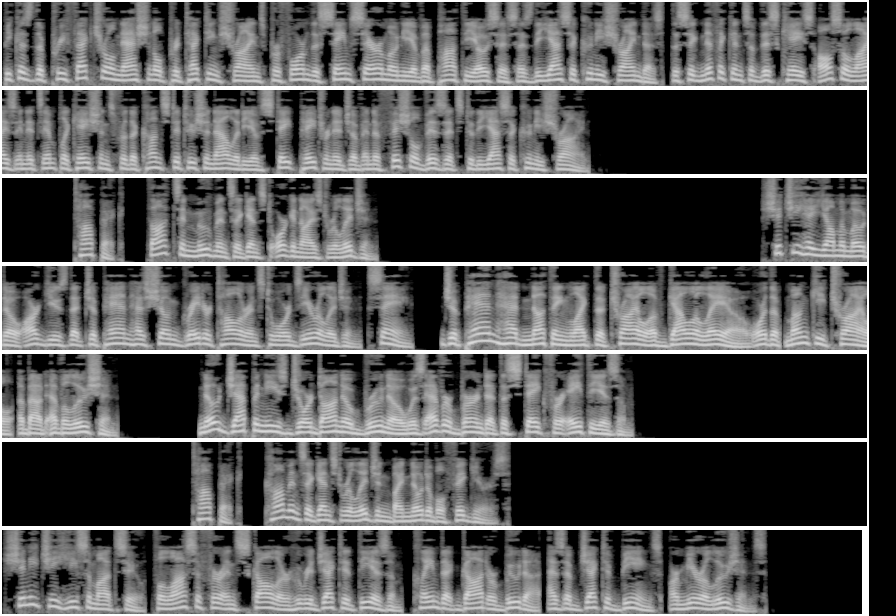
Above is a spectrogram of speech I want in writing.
Because the prefectural national protecting shrines perform the same ceremony of apotheosis as the Yasukuni shrine does, the significance of this case also lies in its implications for the constitutionality of state patronage of and official visits to the Yasukuni shrine. Thoughts and movements against organized religion Shichihei Yamamoto argues that Japan has shown greater tolerance towards irreligion, saying, Japan had nothing like the trial of Galileo or the monkey trial about evolution. No Japanese Giordano Bruno was ever burned at the stake for atheism. Comments against religion by notable figures Shinichi Hisamatsu, philosopher and scholar who rejected theism, claimed that God or Buddha, as objective beings, are mere illusions.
